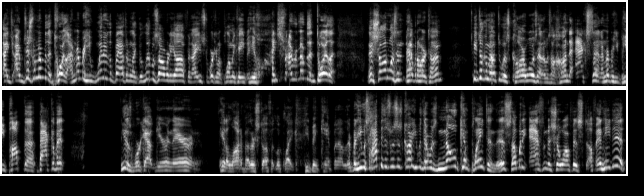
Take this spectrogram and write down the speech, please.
I, I just remember the toilet. I remember he went into the bathroom, like the lid was already off. And I used to work in a plumbing. He, I just, I remember the toilet. And Sean wasn't having a hard time. He took him out to his car. What was that? It was a Honda Accent. I remember he, he popped the back of it. He had his workout gear in there and he had a lot of other stuff. It looked like he'd been camping out there, but he was happy this was his car. He, there was no complaint in this. Somebody asked him to show off his stuff and he did.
